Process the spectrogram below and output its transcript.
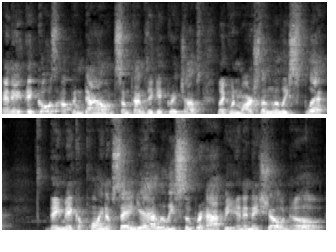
and it, it goes up and down. Sometimes they get great jobs, like when Marshall and Lily split they make a point of saying, "Yeah, Lily's super happy," and then they show, "No,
